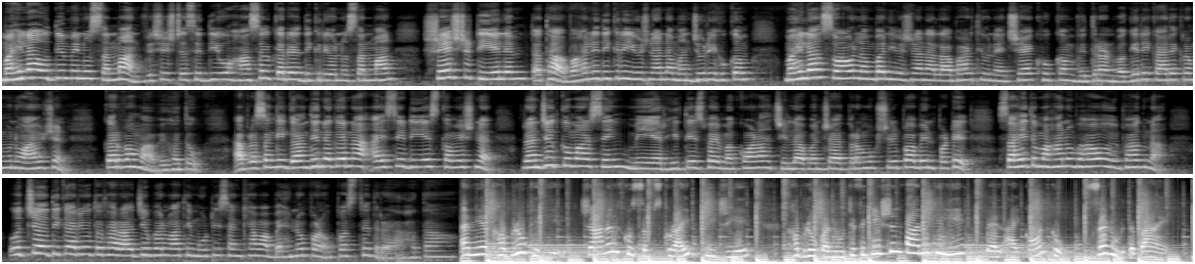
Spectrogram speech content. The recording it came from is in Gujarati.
મહિલા ઉદ્યમીનું સન્માન, વિશિષ્ટ સિદ્ધિઓ હાંસલ કરેલ દીકરીઓનું સન્માન, શ્રેષ્ઠ ટીએલએમ તથા વહાલી દીકરી યોજનાના મંજૂરી હુકમ, મહિલા સ્વાવલંબન યોજનાના લાભાર્થીઓને ચેક હુકમ વિતરણ વગેરે કાર્યક્રમોનું આયોજન કરવામાં આવ્યું હતું આ પ્રસંગે ગાંધીનગરના ICDS commissioner Ranjit Kumar Singh mayor Hiteshbhai Makwana જિલ્લા પંચાયત પ્રમુખ શિલ્પાબેન પટેલ સહિત મહાનુભાવો વિભાગના ઉચ્ચ અધિકારીઓ તથા રાજ્યભરમાંથી મોટી સંખ્યામાં બહેનો પણ ઉપસ્થિત રહ્યા હતા अन्य खबरों के लिए चैनल को सब्सक्राइब कीजिए खबरों का नोटिफिकेशन पाने के लिए बेल आइकॉन को जरूर दबाएं।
